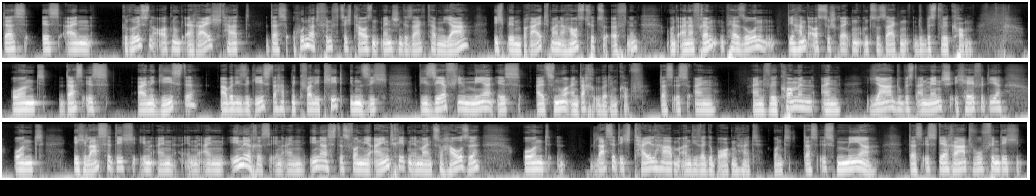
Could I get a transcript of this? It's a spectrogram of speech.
dass es eine Größenordnung erreicht hat, dass 150.000 Menschen gesagt haben, ja, ich bin bereit, meine Haustür zu öffnen und einer fremden Person die Hand auszuschrecken und zu sagen, du bist willkommen. Und das ist eine Geste, aber diese Geste hat eine Qualität in sich, die sehr viel mehr ist als nur ein Dach über dem Kopf. Das ist ein, ein Willkommen, ein ja, du bist ein Mensch, ich helfe dir und ich lasse dich in ein, in ein Inneres, in ein Innerstes von mir eintreten, in mein Zuhause und lasse dich teilhaben an dieser Geborgenheit. Und das ist mehr. Das ist der Rat, wo finde ich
